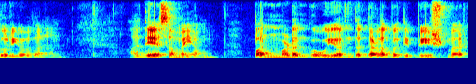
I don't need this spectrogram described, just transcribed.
துரியோதனன். அதே சமயம் பன்மடங்கு உயர்ந்த தளபதி பீஷ்மர்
